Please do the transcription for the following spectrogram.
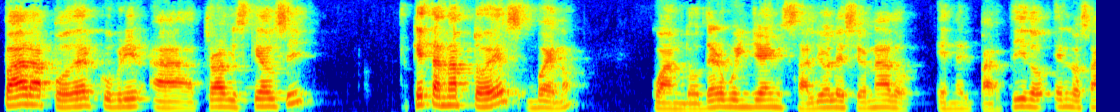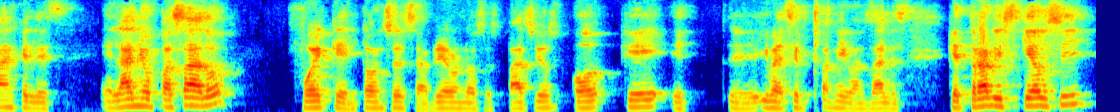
para poder cubrir a Travis Kelsey. ¿Qué tan apto es? Bueno, cuando Derwin James salió lesionado en el partido en Los Ángeles el año pasado, fue que entonces se abrieron los espacios o que, eh, eh, iba a decir Tony González, que Travis Kelsey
